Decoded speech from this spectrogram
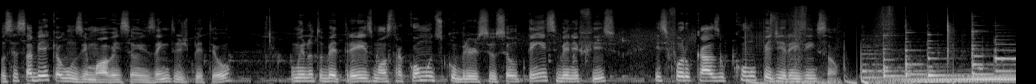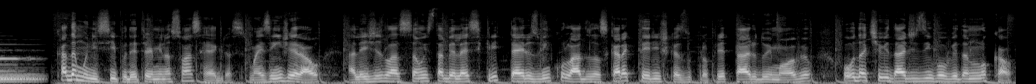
você sabia que alguns imóveis são isentos de PTU? O Minuto B3 mostra como descobrir se o seu tem esse benefício e, se for o caso, como pedir a isenção. Cada município determina suas regras, mas em geral, a legislação estabelece critérios vinculados às características do proprietário do imóvel ou da atividade desenvolvida no local.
